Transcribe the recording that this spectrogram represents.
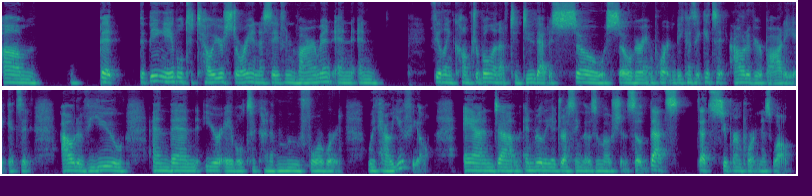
um, that that being able to tell your story in a safe environment and and feeling comfortable enough to do that is so so very important because it gets it out of your body. It gets it out of you and then you're able to kind of move forward with how you feel and um, and really addressing those emotions. So that's that's super important as well.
